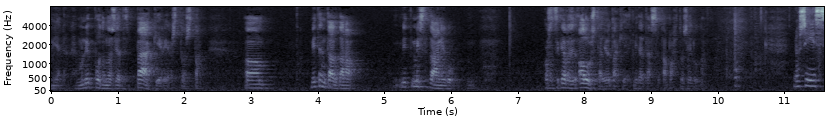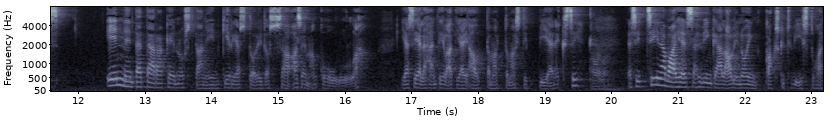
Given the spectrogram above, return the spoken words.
niin edelleen. Mutta nyt puhutaan tosiaan tästä pääkirjastosta. Um, miten tältä, mit, mistä tämä on niinku, osaatko kertoa alusta jotakin, että mitä tässä tapahtui silloin? No siis ennen tätä rakennusta niin kirjasto oli tuossa aseman koululla ja siellähän tilat jäi auttamattomasti pieneksi. Aivan. Ja sitten siinä vaiheessa Hyvinkäällä oli noin 25 000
